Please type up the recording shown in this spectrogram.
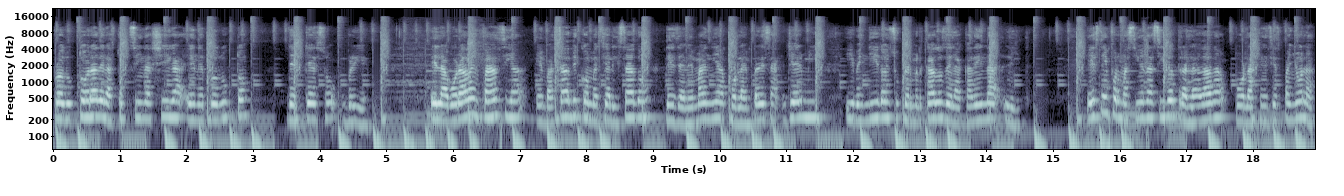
productora de las toxinas Shiga en el producto del queso Brie elaborado en Francia, envasado y comercializado desde Alemania por la empresa Jeremy y vendido en supermercados de la cadena Lidl. Esta información ha sido trasladada por la agencia española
